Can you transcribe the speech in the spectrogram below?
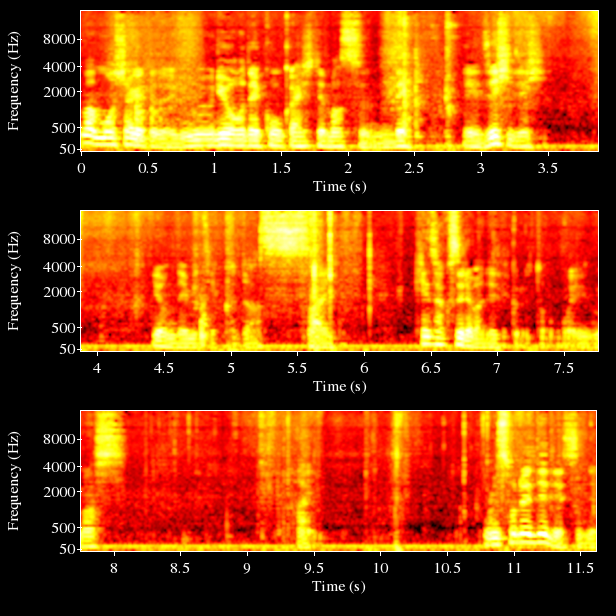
まあ、申し上げたように無料で公開してますんで、えー、ぜひぜひ読んでみてください。検索すれば出てくると思います。はい。それでですね、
